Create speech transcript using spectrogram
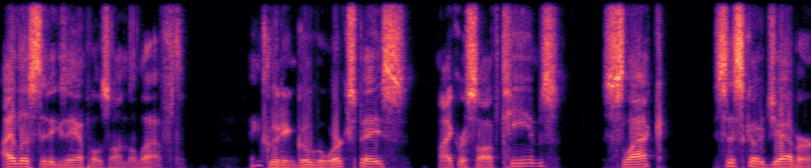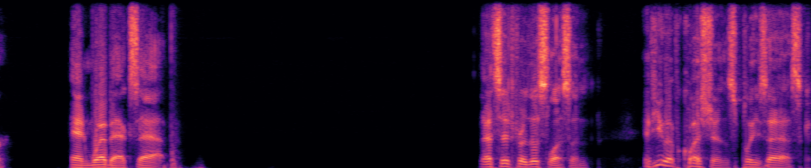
I listed examples on the left including Google Workspace, Microsoft Teams, Slack, Cisco Jabber, and WebEx app. That's it for this lesson. If you have questions, please ask.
